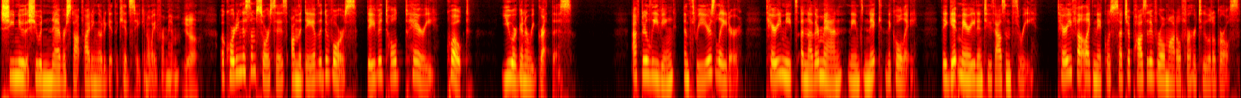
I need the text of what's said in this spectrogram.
She knew that she would never stop fighting, though, to get the kids taken away from him. Yeah. According to some sources, on the day of the divorce, David told Terry, quote, You are going to regret this. After leaving, and three years later, Terry meets another man named Nick Nicolai. They get married in 2003. Terry felt like Nick was such a positive role model for her two little girls.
